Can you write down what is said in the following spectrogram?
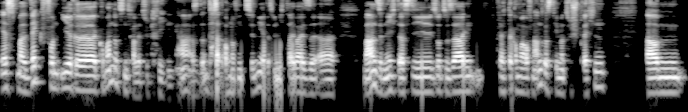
erstmal weg von ihrer Kommandozentrale zu kriegen, ja? Also, das hat auch noch funktioniert. Das finde ich teilweise, äh, wahnsinnig, dass die sozusagen vielleicht da kommen wir auf ein anderes Thema zu sprechen. Ähm,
